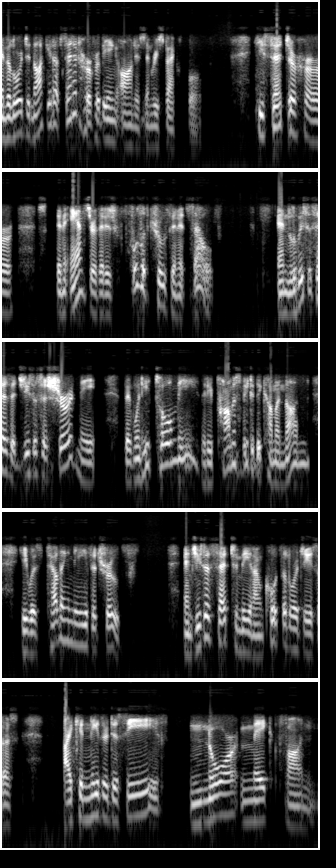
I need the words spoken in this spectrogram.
And the Lord did not get upset at her for being honest and respectful. He said to her an answer that is full of truth in itself. And Luisa says that Jesus assured me that when he told me that he promised me to become a nun, he was telling me the truth. And Jesus said to me, and I'll quote the Lord Jesus, I can neither deceive nor make fun.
